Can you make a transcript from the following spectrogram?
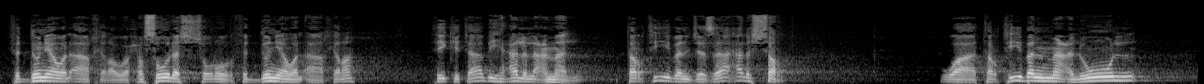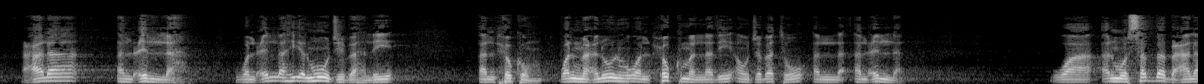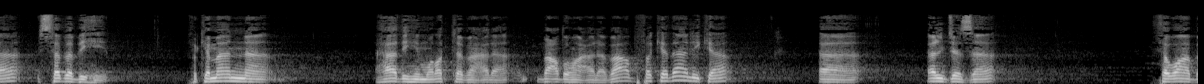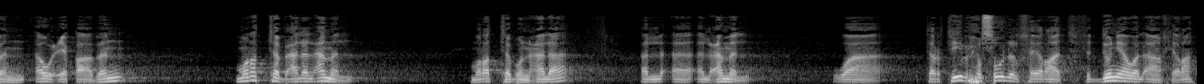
في الدنيا والآخرة وحصول السرور في الدنيا والآخرة في كتابه على الأعمال ترتيب الجزاء على الشر وترتيب المعلول على العلة والعلة هي الموجبة للحكم والمعلول هو الحكم الذي أوجبته العلة. والمسبب على سببه. فكما أن هذه مرتبة على بعضها على بعض فكذلك آه، الجزاء ثوابا أو عقابا مرتب على العمل مرتب على آه، العمل. وترتيب حصول الخيرات في الدنيا والآخرة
